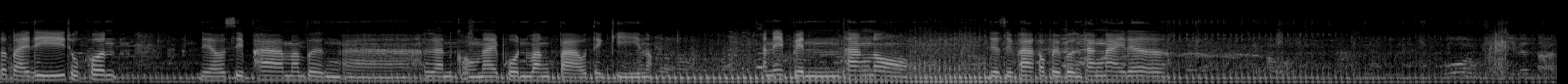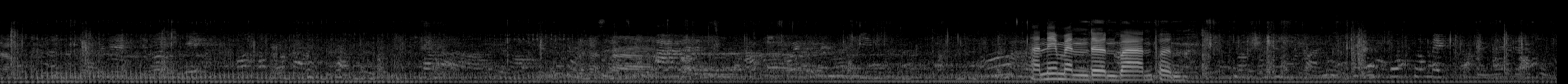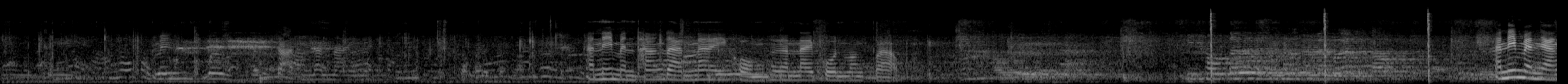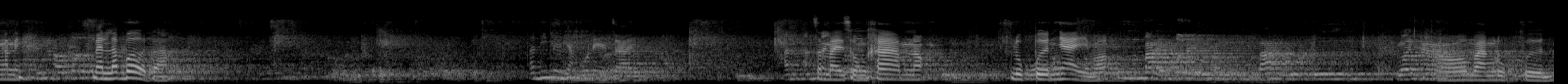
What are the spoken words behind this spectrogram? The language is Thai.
สบายดีทุกคน เดี๋ยวสิพามาเบิ่งอ่าเฮือนของนายพลวังเปล่าต่กี้เนาะอันนี้เป็นทางนอก เดี๋ยวสิพาเข้าไปเบิ่งทางในเด้ออันนี้มันเดินบานเพิ่น เบิ่งบรรยากาศด้านใน อันนี้เป็นทางด้านในของเฮือนนายพลวังเปล่ามีเคาน์เตอร์อันนี้มันยังอันนี้มันระเบิดอะ อันนี้เป็นอย่างโมแน่ใจอันอันสมัยสงครามเนาะลูกปืนใหญ่มั้งบ้านเมืองบ้านลูกปืนร้อยห้าอ๋อบางลูกปืน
